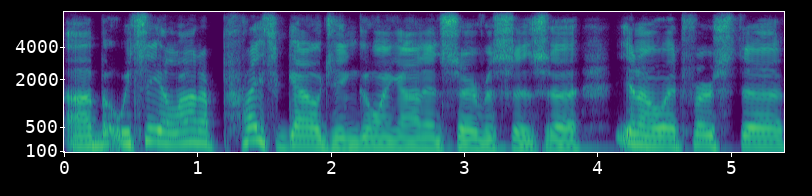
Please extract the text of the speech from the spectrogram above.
Uh, but we see a lot of price gouging going on in services. Uh, you know, at first, uh,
